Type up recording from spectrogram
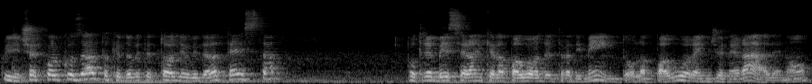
Quindi c'è qualcos'altro che dovete togliervi dalla testa, potrebbe essere anche la paura del tradimento, la paura in generale, no?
